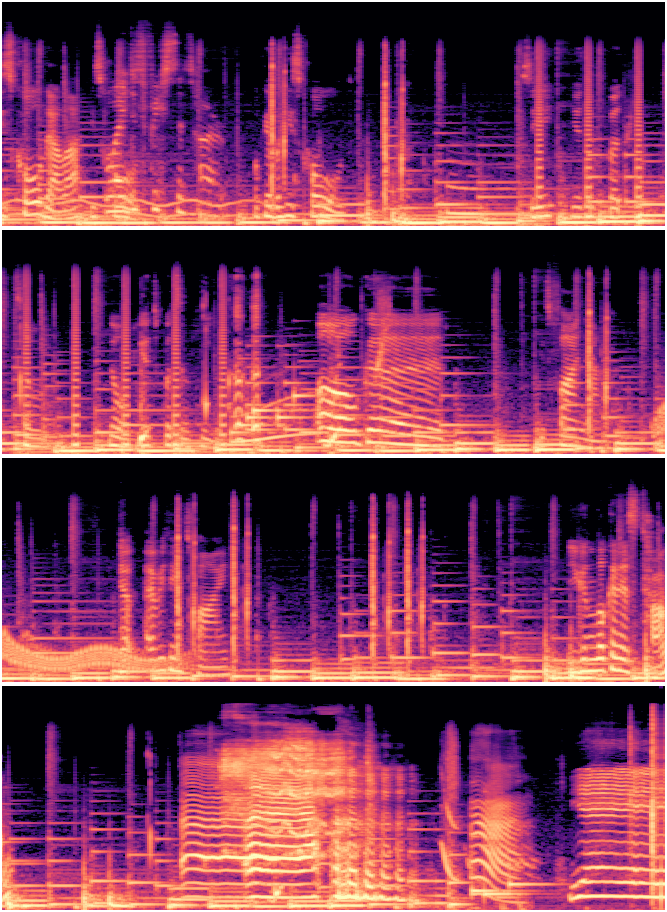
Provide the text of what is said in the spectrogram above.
He's cold, Ella. He's cold. Oh, I just fixed his heart. Okay, but he's cold. See? You have to put some. No, you have to put some heat. Oh, good. He's fine now. Yep, everything's fine. You can look at his tongue? Ah. Yay!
